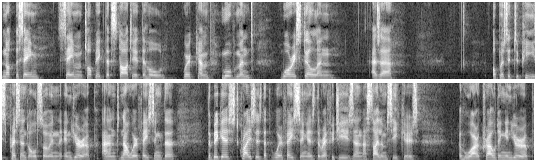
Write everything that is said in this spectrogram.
not the same, same topic that started the whole work camp movement, war is still an, as a opposite to peace present also in, in Europe. And now we're facing the, the biggest crisis that we're facing is the refugees and asylum seekers who are crowding in Europe.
